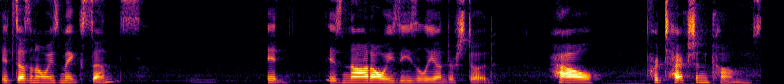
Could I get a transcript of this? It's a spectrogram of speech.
It doesn't always make sense. It is not always easily understood how protection comes.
